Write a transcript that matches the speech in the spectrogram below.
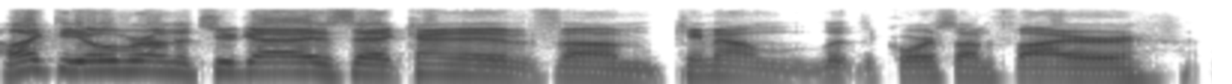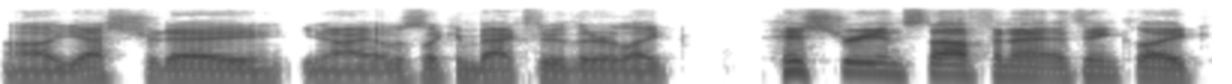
I like the over on the two guys that kind of um, came out and lit the course on fire uh, yesterday. You know, I was looking back through their like history and stuff, and I, I think like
